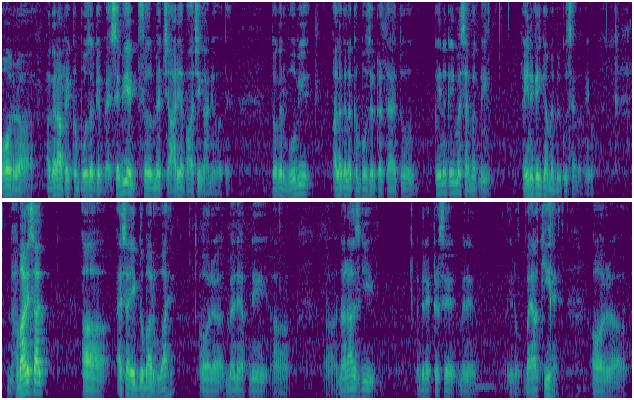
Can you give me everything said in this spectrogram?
और अगर आप एक कंपोज़र के वैसे भी एक फ़िल्म में चार या पाँच ही गाने होते हैं तो अगर वो भी अलग अलग कंपोज़र करता है तो कहीं ना कहीं मैं सहमत नहीं हूँ। कहीं ना कहीं क्या मैं बिल्कुल सहमत नहीं हूँ। हमारे साथ आ, ऐसा एक दो बार हुआ है और आ, मैंने अपनी नाराज़गी डायरेक्टर से मैंने यू नो बयां की है और आ,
